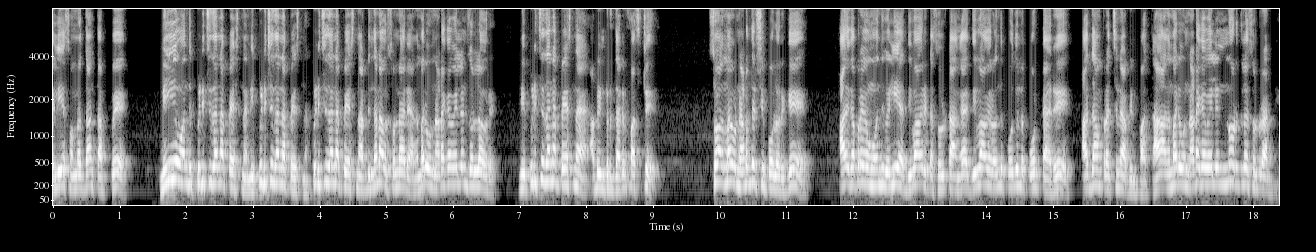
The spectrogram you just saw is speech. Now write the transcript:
வெளியே சொன்னது தான் தப்பு. நீயும் வந்து பிடிச்சு தானே பேசின? நீ பிடிச்சு தானே பேசின? பிடிச்சு தானே பேசின? அப்படின்னு தானே அவர் சொன்னார். அந்த மாதிரி ஒரு நடக்கவே இல்லைன்னு சொல்ல அவர். நீ பிடிச்சு தானே பேசின? அப்படின்ட்டு இருந்தாரு ஃபர்ஸ்ட்டு ஸோ அது மாதிரி ஒரு நடந்துருச்சு போல இருக்கு. அதுக்கப்புறம் இவங்க வந்து வெளியே திவாகர்கிட்ட சொல்லிட்டாங்க. திவாகர் வந்து பொதுவில் போட்டாரு. அதுதான் பிரச்சனை அப்படின்னு பார்த்தா அந்த மாதிரி ஒன்று நடக்கவே இல்லைன்னு இன்னொருத்துல சொல்கிறாரு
